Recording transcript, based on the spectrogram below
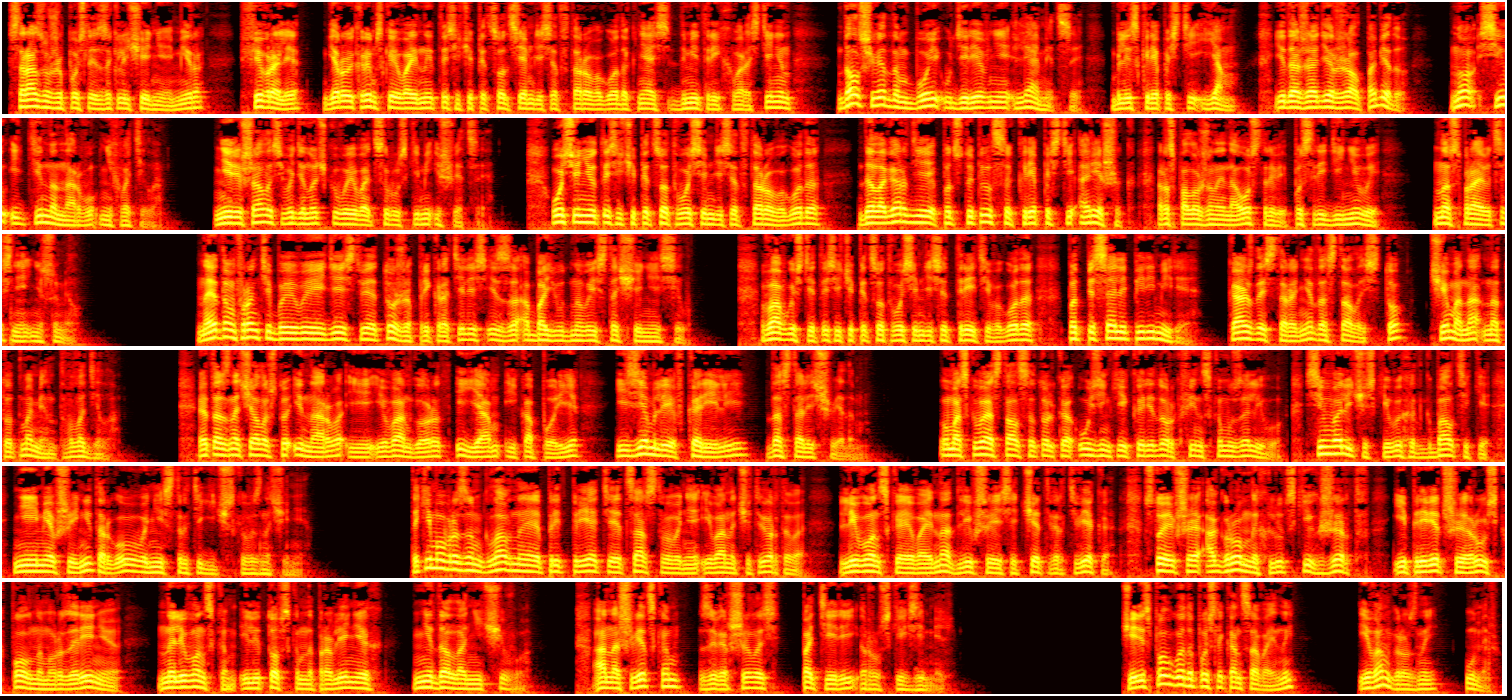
Сразу же после заключения мира, в феврале, герой Крымской войны 1572 года князь Дмитрий Хворостинин дал шведам бой у деревни Лямицы, близ крепости Ям, и даже одержал победу, но сил идти на Нарву не хватило. Не решалась в одиночку воевать с русскими и Швеция. Осенью 1582 года Делагарди подступился к крепости Орешек, расположенной на острове посреди Невы, но справиться с ней не сумел. На этом фронте боевые действия тоже прекратились из-за обоюдного истощения сил. В августе 1583 года подписали перемирие. Каждой стороне досталось то, чем она на тот момент владела. Это означало, что и Нарва, и Ивангород, и Ям, и Копорье, и земли в Карелии достались шведам. У Москвы остался только узенький коридор к Финскому заливу, символический выход к Балтике, не имевший ни торгового, ни стратегического значения. Таким образом, главное предприятие царствования Ивана IV – Ливонская война, длившаяся четверть века, стоившая огромных людских жертв и приведшая Русь к полному разорению, на Ливонском и Литовском направлениях не дала ничего, а на шведском завершилась потерей русских земель. Через полгода после конца войны Иван Грозный умер.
